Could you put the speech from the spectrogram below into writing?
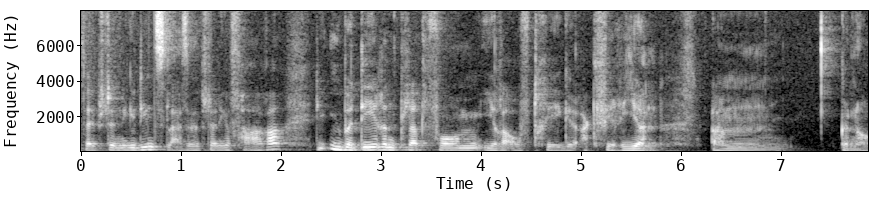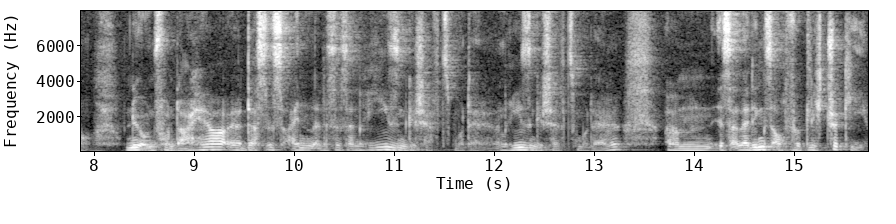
selbstständige Dienstleister, selbstständige Fahrer, die über deren Plattformen ihre Aufträge akquirieren. Ähm, Genau. Nö, und von daher, äh, das ist ein, das ist ein Riesengeschäftsmodell. Ein Riesengeschäftsmodell. Ähm, ist allerdings auch wirklich tricky.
